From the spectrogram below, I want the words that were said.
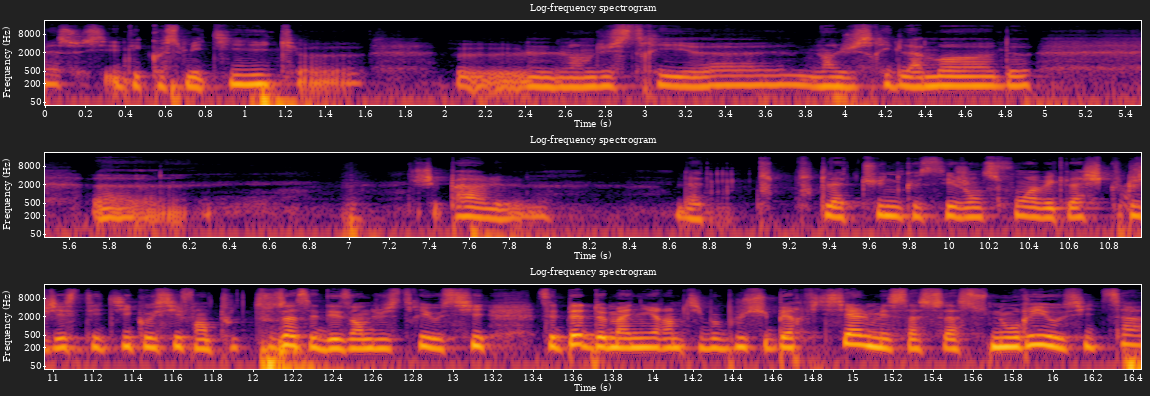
la société des cosmétiques, l'industrie, euh, l'industrie de la mode, euh, je sais pas, toute la thune que ces gens se font avec la chirurgie esthétique aussi, enfin tout, ça c'est des industries aussi, c'est peut-être de manière un petit peu plus superficielle, mais ça, ça se nourrit aussi de ça.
